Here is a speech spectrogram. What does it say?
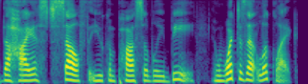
the highest self that you can possibly be and what does that look like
